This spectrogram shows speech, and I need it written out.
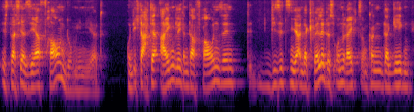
ist das ja sehr frauendominiert. Und ich dachte eigentlich, wenn da Frauen sind, die sitzen ja an der Quelle des Unrechts und können dagegen,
